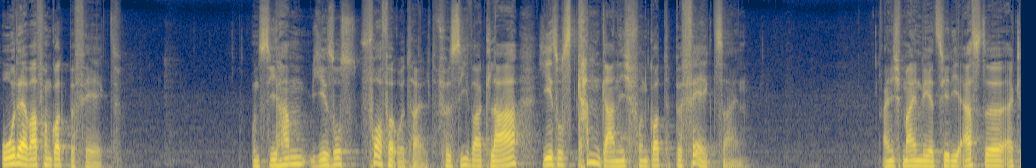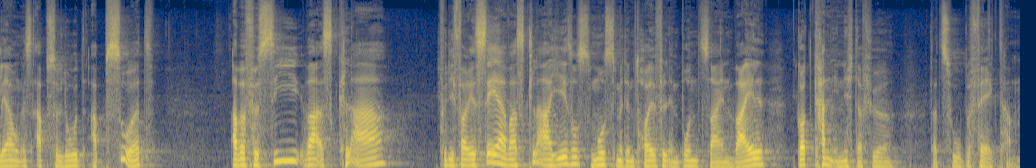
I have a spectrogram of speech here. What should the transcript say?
oder er war von Gott befähigt. Und sie haben Jesus vorverurteilt. Für sie war klar, Jesus kann gar nicht von Gott befähigt sein. Eigentlich meinen wir jetzt hier, die erste Erklärung ist absolut absurd. Aber für sie war es klar, für die Pharisäer war es klar, Jesus muss mit dem Teufel im Bund sein, weil Gott kann ihn nicht dafür dazu befähigt haben.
